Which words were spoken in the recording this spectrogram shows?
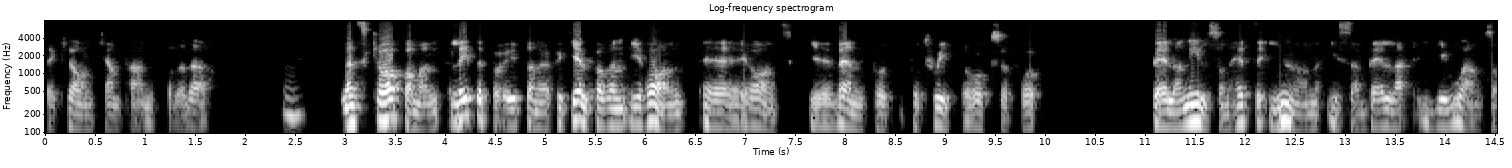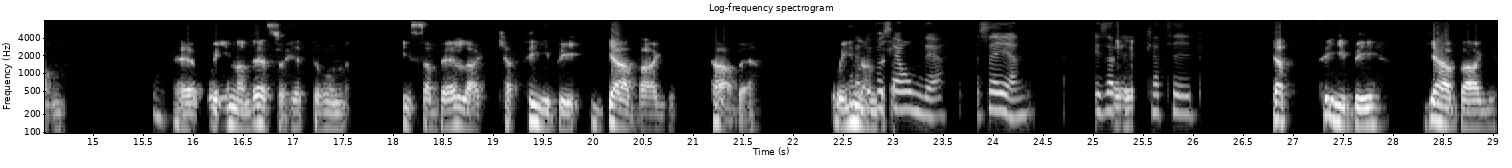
reklamkampanj för det där. Mm. Men skrapar man lite på ytan, jag fick hjälp av en Iran, eh, iransk eh, vän på, på Twitter också, för Bella Nilsson hette innan Isabella Johansson. Mm. Eh, och innan det så hette hon Isabella Katibi Gabag Tabe. Och Men innan du får det, säga om det. Säg igen. Isabel Eh. Khatib. Katibi Gabag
